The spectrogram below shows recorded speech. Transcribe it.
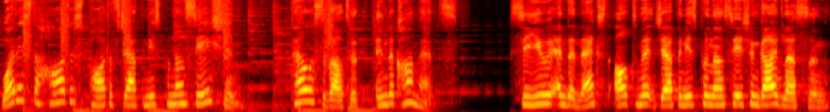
What is the hardest part of Japanese pronunciation? Tell us about it in the comments. See you in the next Ultimate Japanese Pronunciation Guide lesson.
